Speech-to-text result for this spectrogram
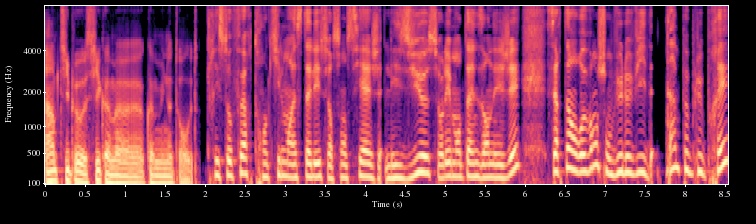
un petit peu aussi comme, euh, comme une autoroute. Christopher, tranquillement installé sur son siège, les yeux sur les montagnes enneigées. Certains, en revanche, ont vu le vide d'un peu plus près.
